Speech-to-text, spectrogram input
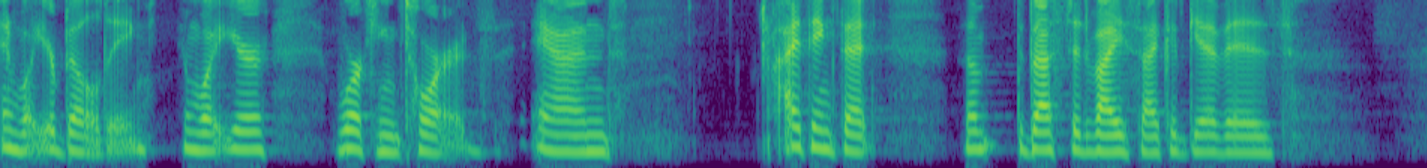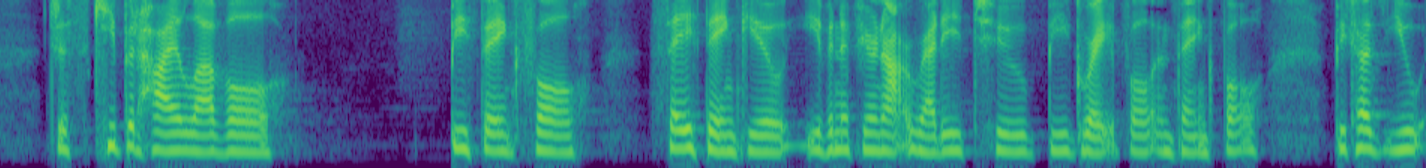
and what you're building and what you're working towards. And i think that the, the best advice I could give is just keep it high level, be thankful, say thank you, even if you're not ready to be grateful and thankful, because you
